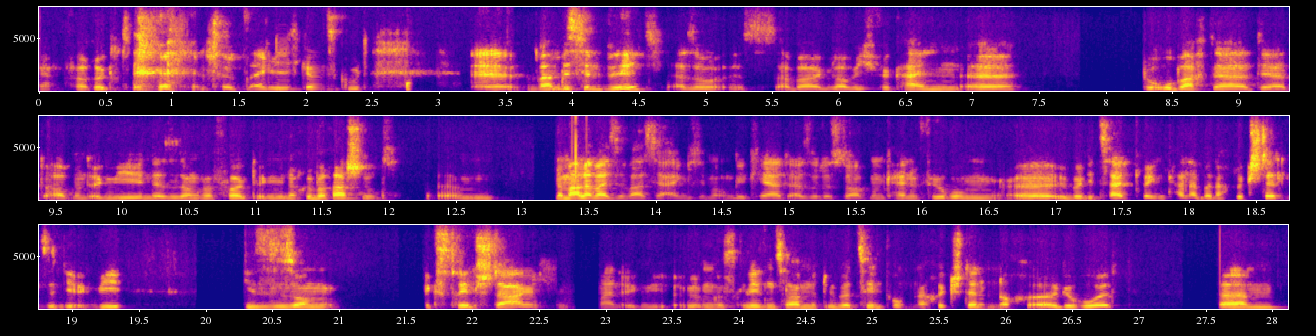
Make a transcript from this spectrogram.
Ja, verrückt. Tut eigentlich ganz gut. Äh, war ein bisschen wild, also ist aber, glaube ich, für keinen äh, Beobachter, der Dortmund irgendwie in der Saison verfolgt, irgendwie noch überraschend. Ähm, normalerweise war es ja eigentlich immer umgekehrt, also dass Dortmund keine Führung äh, über die Zeit bringen kann, aber nach Rückständen sind die irgendwie diese Saison extrem stark. Ich meine, irgendwie irgendwas gelesen zu haben mit über zehn Punkten nach Rückständen noch äh, geholt. Ähm,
